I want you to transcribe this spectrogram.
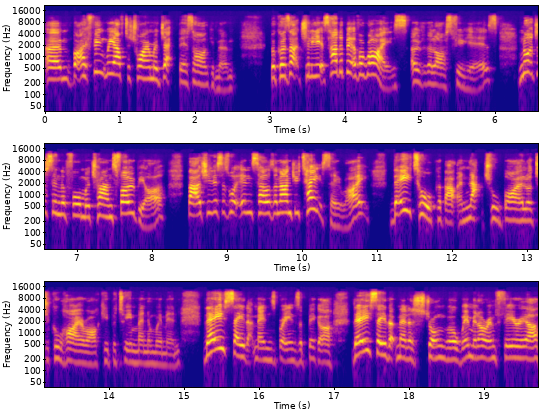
Um, but I think we have to try and reject this argument because actually it's had a bit of a rise over the last few years, not just in the form of transphobia, but actually this is what incels and Andrew Tate say, right? They talk about a natural biological hierarchy between men and women. They say that men's brains are bigger. They say that men are stronger, women are inferior.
